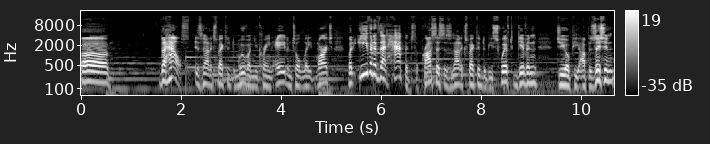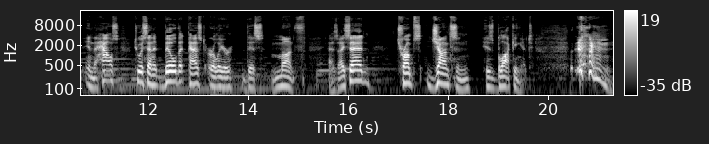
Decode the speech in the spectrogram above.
Uh, the House is not expected to move on Ukraine aid until late March, but even if that happens, the process is not expected to be swift given GOP opposition in the House to a Senate bill that passed earlier this month. As I said, Trump's Johnson is blocking it.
